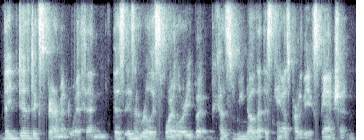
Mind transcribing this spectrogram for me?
they did experiment with, and this isn't really spoilery, but because we know that this came as part of the expansion,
